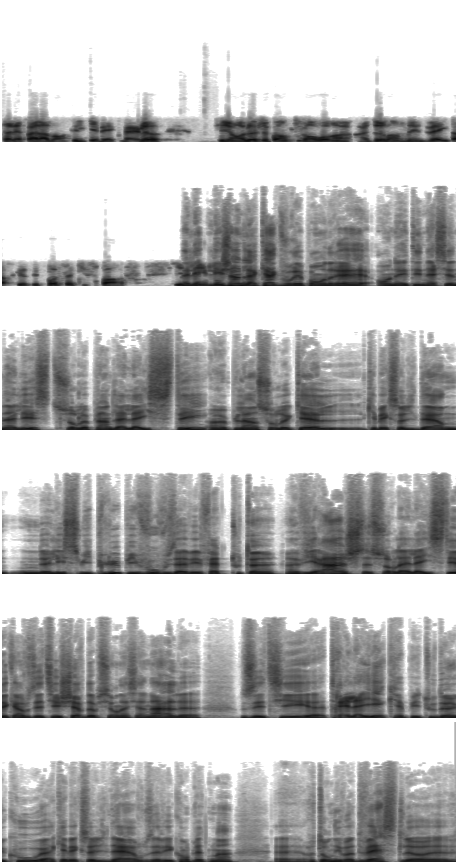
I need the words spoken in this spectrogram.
ça allait faire avancer le Québec. Mais ben là, ces gens-là, je pense qu'ils vont avoir un, un, dur lendemain de veille parce que c'est pas ça qui se passe. Les, gens de la CAQ vous répondraient, on a été nationaliste sur le plan de la laïcité, un plan sur lequel Québec solidaire ne les suit plus, puis vous, vous avez fait tout un, virage sur la laïcité. Quand vous étiez chef d'option nationale, vous étiez euh, très laïque, puis tout d'un coup, à Québec solidaire, vous avez complètement euh, retourné votre veste. Là. Euh,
